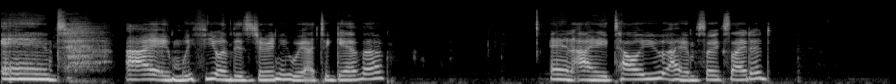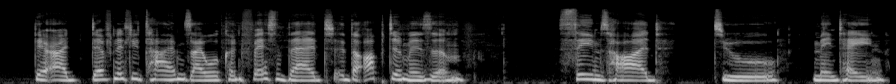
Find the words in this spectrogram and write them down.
And I am with you on this journey. We are together. And I tell you, I am so excited. There are definitely times I will confess that the optimism seems hard to maintain.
